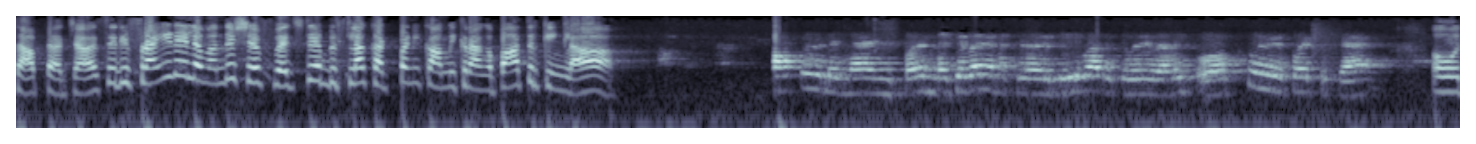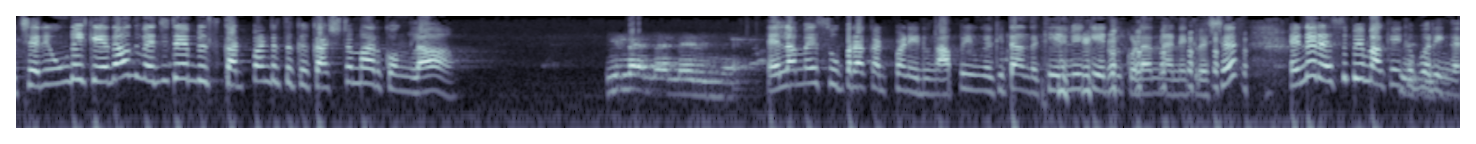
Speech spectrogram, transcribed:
சாப்பிட்டாச்சா? சரி ஃப்ரைடேல வந்து ஷெஃப் வெஜிடபிள்ஸ்லாம் கட் பண்ணி காமிக்கிறாங்க. பாத்திருக்கீங்களா? ஓ சரி உங்களுக்கு ஏதாவது வெஜிடபிள்ஸ் கட் பண்றதுக்கு கஷ்டமா இருக்குங்களா? எல்லாமே சூப்பரா கட் பண்ணிடுங்க. அப்ப இவங்க கிட்ட அந்த கேள்வி கேட்டுக்கூடாதுன்னு நினைக்கிறேன் ஷெஃப் என்ன ரெசிபிமா கேட்க போறீங்க?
